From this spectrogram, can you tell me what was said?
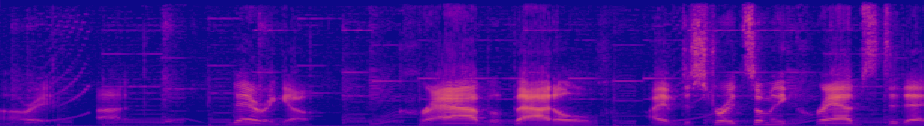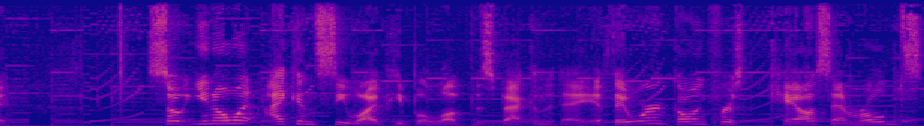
All right. Uh, there we go. crab battle. I have destroyed so many crabs today. So, you know what? I can see why people loved this back in the day. If they weren't going for Chaos Emeralds,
